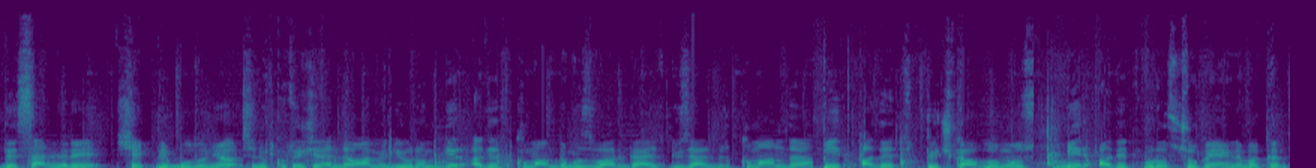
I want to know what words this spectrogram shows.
desenleri şekli bulunuyor. Şimdi kutu içerisinden devam ediyorum. Bir adet kumandamız var. Gayet güzel bir kumanda. Bir adet güç kablomuz. Bir adet burası çok önemli. Bakın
